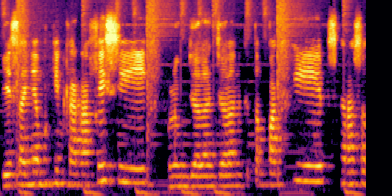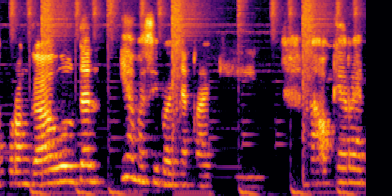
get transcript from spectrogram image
Biasanya mungkin karena fisik, belum jalan-jalan ke tempat hits, ngerasa kurang gaul, dan ya masih banyak lagi. Nah, oke okay, Ren.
